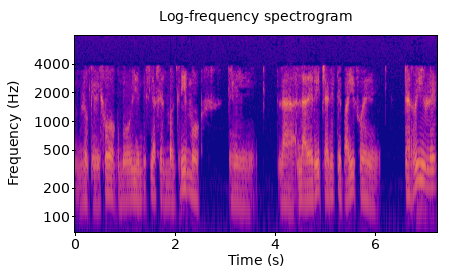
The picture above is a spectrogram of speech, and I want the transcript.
lo que dejó, como bien decías, el macrismo, eh, la, la derecha en este país fue terrible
